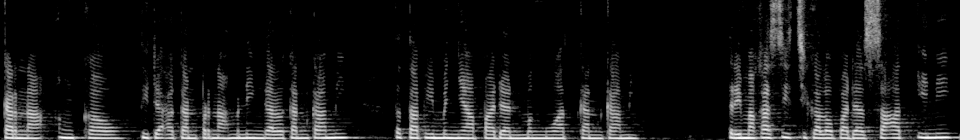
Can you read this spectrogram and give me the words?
karena Engkau tidak akan pernah meninggalkan kami, tetapi menyapa dan menguatkan kami. Terima kasih jikalau pada saat ini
